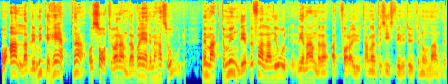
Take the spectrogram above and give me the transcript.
Och alla blev mycket häpna och sa till varandra, vad är det med hans ord? Med makt och myndighet befaller han de orena andra att fara ut. Han hade precis drivit ut en ond ande.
